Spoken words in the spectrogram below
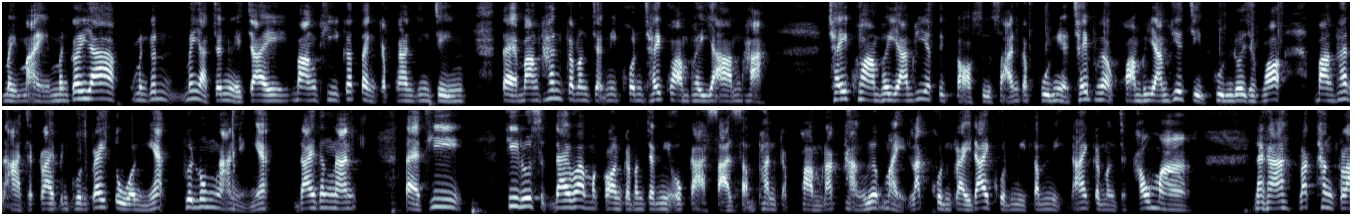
ใหม่ ๆ มันก็ยากมันก็ไม่อยากจะเหนื่อยใจ บางทีก็แต่งกับงานจริง ๆ แต่บางท่านกำลังจะมีคนใช้ความพยายามค่ะ ใช้ความพยายามที่จะติดต่อสื่อสารกับคุณเนี่ย ใช้ความพยายามที่จะจีบคุณ โดยเฉพาะบางท่านอาจจะกลายเป็นคนใกล้ตัวอย่างเงี้ยเพื่อนร่วมงานอย่างเงี้ยได้ทั้งนั้น แต่ที่ที่รู้สึกได้ว่ามังกรกำลังจะมีโอกาสสารสัมพันธ์กับความรักทางเลือกใหม่ รักคนไกลได้คนมีตำหนิได้กำลังจะเข้ามานะคะ รักทางไกล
